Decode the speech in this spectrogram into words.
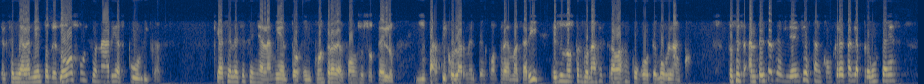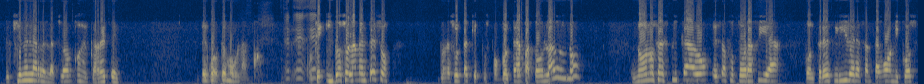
el señalamiento de dos funcionarias públicas que hacen ese señalamiento en contra de Alfonso Sotelo y particularmente en contra de Mazarí. Esos dos personajes trabajan con Cuauhtémoc Blanco. Entonces, ante esas evidencias tan concretas, la pregunta es, ¿de quién es la relación con el carrete? De Cuauhtémoc Blanco. Eh, eh, eh. Y no solamente eso, resulta que pues voltea para todos lados, ¿no? No nos ha explicado esa fotografía con tres líderes antagónicos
